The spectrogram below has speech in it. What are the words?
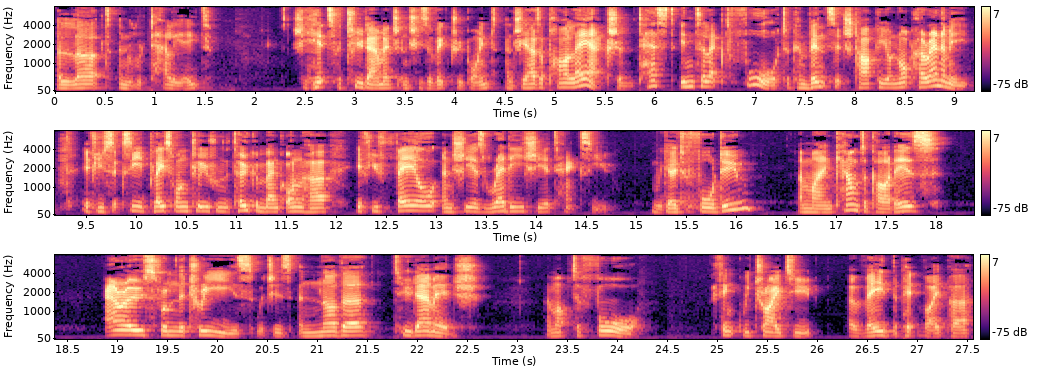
alert and retaliate. She hits for 2 damage and she's a victory point, and she has a parlay action. Test Intellect 4 to convince Ichtaca you're not her enemy. If you succeed, place one clue from the token bank on her. If you fail and she is ready, she attacks you. We go to Foredoom, and my encounter card is Arrows from the Trees, which is another 2 damage. I'm up to 4. I think we try to evade the Pit Viper,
